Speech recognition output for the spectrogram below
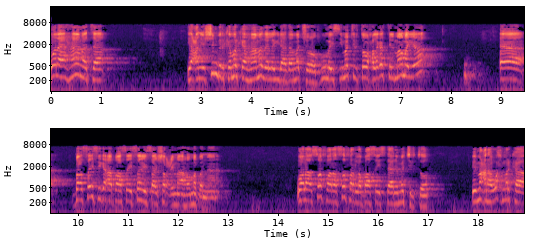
walaa haamata yani shimbirka markaa haamada la yidhaahdaa ma jiro guumaysi ma jirto waxaa laga tilmaamayaa baasaysiga aa baasaysanaysaan sharci ma aho ma banaana walaa safara safar la baasaystaana ma jirto. Bimacnaa wax markaa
